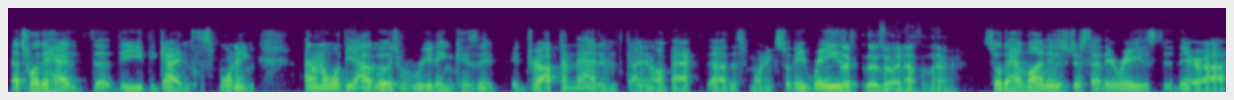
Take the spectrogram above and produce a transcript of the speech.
that's why they had the the the guidance this morning I don't know what the algos were reading because it, it dropped on that and it's gotten it all back uh, this morning. So they raised. There, there's really nothing there. So the headline is just that they raised their uh,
